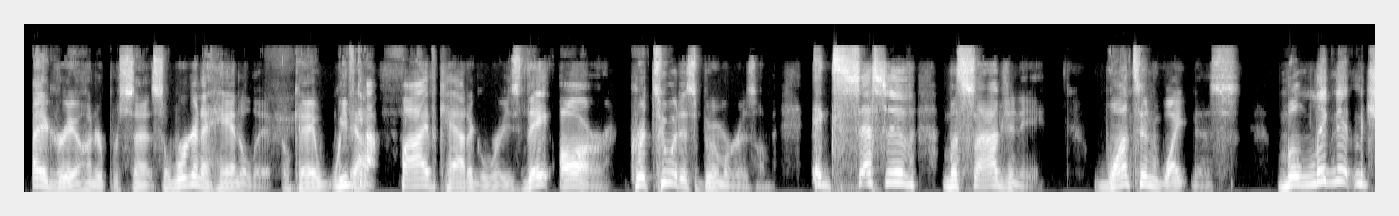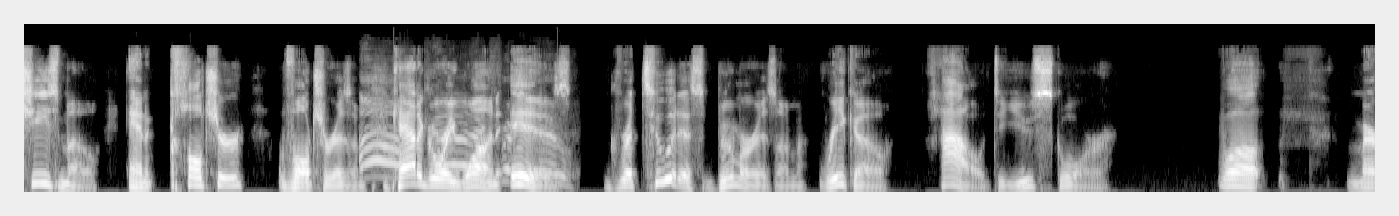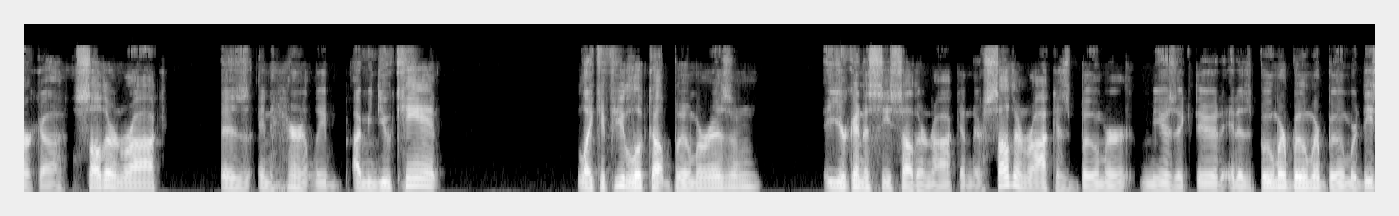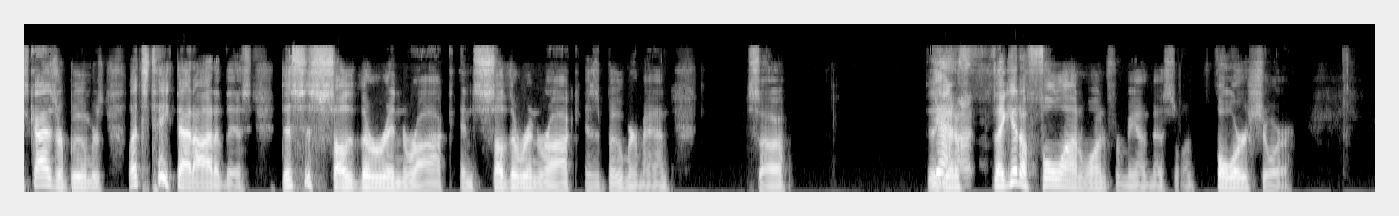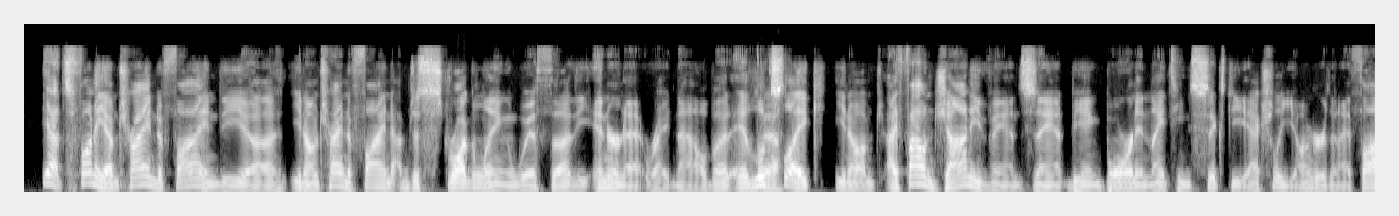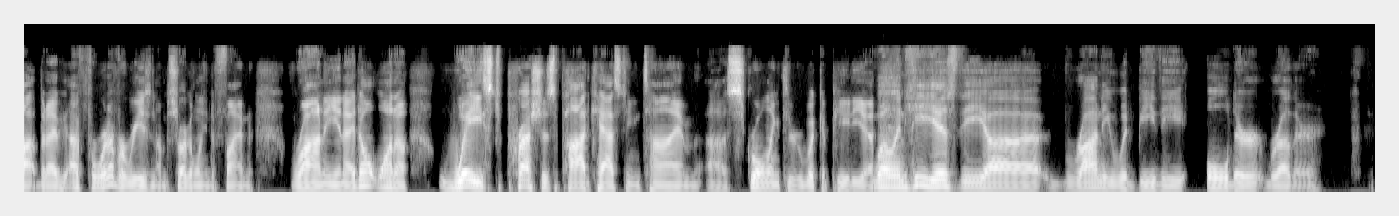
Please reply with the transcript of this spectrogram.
I agree 100%. So we're going to handle it. Okay. We've Yeah. got five categories. They are gratuitous boomerism, excessive misogyny, wanton whiteness, malignant machismo, and culture vulturism. Category one is gratuitous boomerism. Rico, how do you score? Well, America, Southern rock is inherently, I mean, you can't, like, if you look up boomerism, you're going to see Southern rock in there. Southern rock is boomer music, dude. It is boomer, boomer, boomer. These guys are boomers. Let's take that out of this. This is Southern rock, and Southern rock is boomer, man. So they Yeah, get a I- they get a full on one for me on this one for sure. Yeah, it's funny. I'm trying to find the uh you know, I'm trying to find I'm just struggling with uh the internet right now, but it looks like, you know, I'm I found Johnny Van Zant being born in 1960, actually younger than I thought, but I, I for whatever reason I'm struggling to find Ronnie and I don't want to waste precious podcasting time uh scrolling through Wikipedia. Well, and he is the uh Ronnie would be the older brother.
